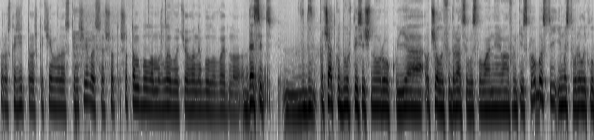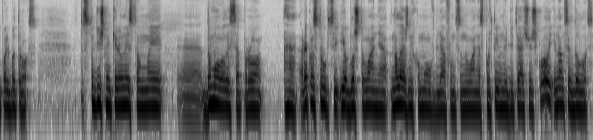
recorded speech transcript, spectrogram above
Розкажіть трошки, чим вона скінчилася, що, що там було, можливо, чого не було видно. 10 в початку 2000 року я очолив Федерацію веслування Івано-Франківської області, і ми створили клуб Альбатрос. З тодішнім керівництвом ми е, домовилися про е, реконструкцію і облаштування належних умов для функціонування спортивної дитячої школи, і нам це вдалося.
